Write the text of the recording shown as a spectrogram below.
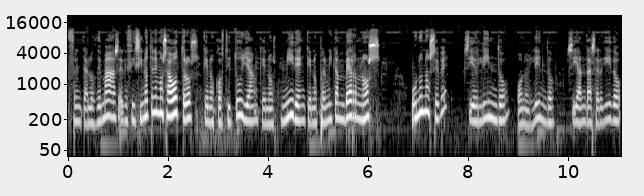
frente a los demás, es decir, si no tenemos a otros que nos constituyan, que nos miren, que nos permitan vernos, uno no se ve si es lindo o no es lindo, si andas erguido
